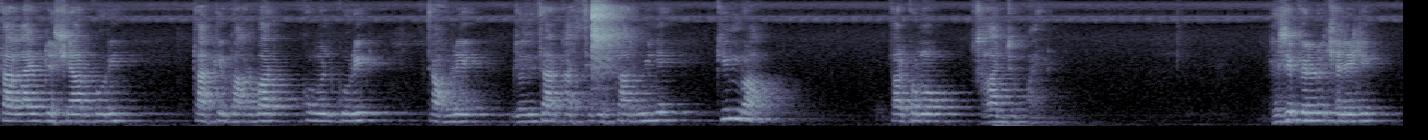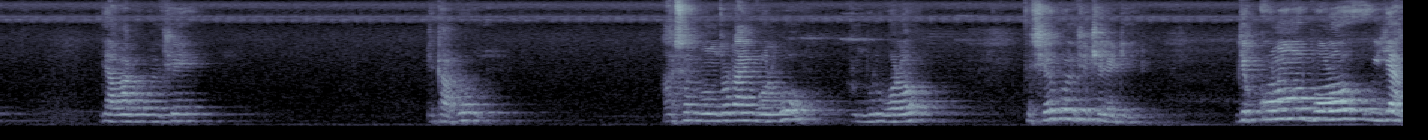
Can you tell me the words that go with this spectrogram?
তার লাইভটা শেয়ার করি, তাকে বারবার কমেন্ট করি, তাহলে যদি তার কাছ থেকে স্টার মিলে কিংবা তার কোনো সাহায্য পাই হেসে ফেলল ছেলেটি, যে আমাকে বলছে যে, কাকু, আসল মন্ত্রটা আমি বলব? বলব বলো তো সে বলছে ছেলেটি যে, কোনো বড় উইজার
